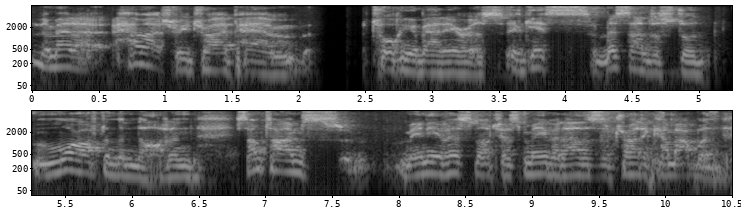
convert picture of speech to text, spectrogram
No matter how much we try, Pam, talking about errors, it gets misunderstood more often than not. And sometimes many of us, not just me, but others, have tried to come up with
